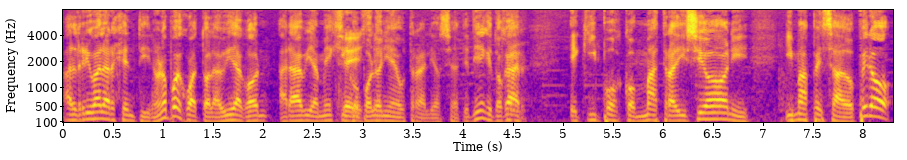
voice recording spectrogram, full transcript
al rival argentino. No puedes jugar toda la vida con Arabia, México, Sí, sí. Polonia y Australia. O sea, te tiene que tocar equipos con más tradición y, más pesados. Pero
